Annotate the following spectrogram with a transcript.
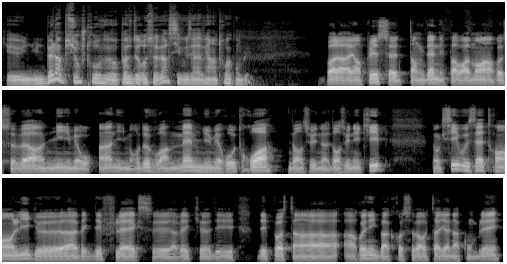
qui est une, belle option, je trouve, au poste de receveur si vous avez un trou à combler. Voilà, et en plus, Tank Dell n'est pas vraiment un receveur ni numéro 1, ni numéro 2, voire même numéro 3 dans une, dans une équipe. Donc, si vous êtes en ligue euh, avec des flex, euh, avec euh, des, des postes à, running back, receveur ou à combler,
